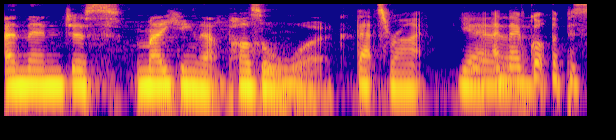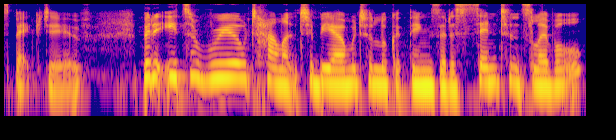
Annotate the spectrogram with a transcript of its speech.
and then just making that puzzle work. That's right. Yeah. Yeah. And they've got the perspective. But it's a real talent to be able to look at things at a sentence level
